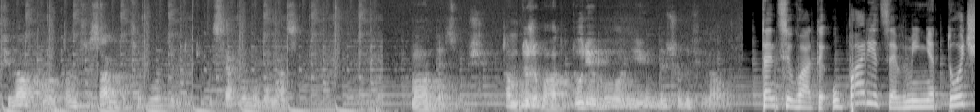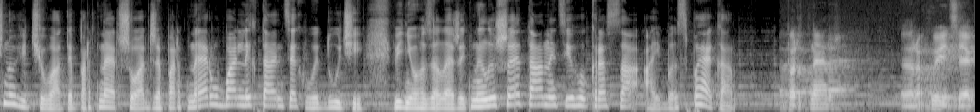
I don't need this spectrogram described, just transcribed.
в фінал по танцю самбі, це було таке досягнення для нас. Молодець. Там дуже багато турів було, і він дійшов до фіналу. Танцювати у парі це вміння точно відчувати партнершу, адже партнер у бальних танцях ведучий. Від нього залежить не лише танець його краса, а й безпека. Партнер рахується як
